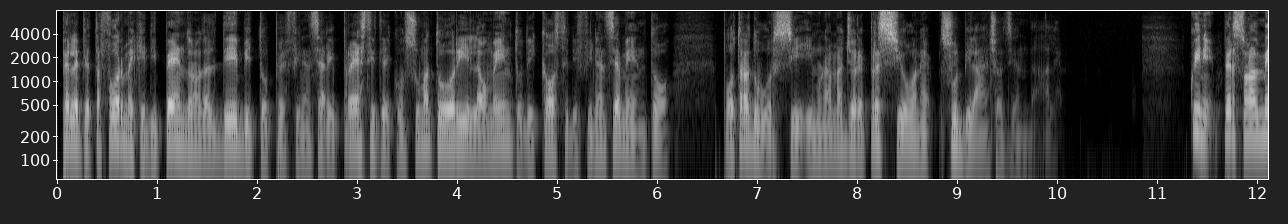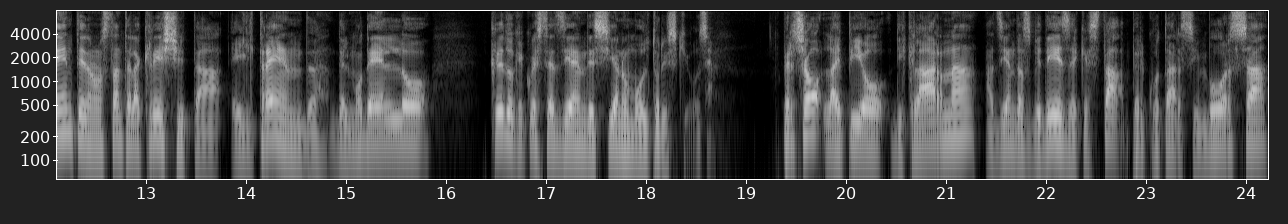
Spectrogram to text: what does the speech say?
Per le piattaforme che dipendono dal debito per finanziare i prestiti ai consumatori, l'aumento dei costi di finanziamento può tradursi in una maggiore pressione sul bilancio aziendale. Quindi personalmente, nonostante la crescita e il trend del modello, credo che queste aziende siano molto rischiose. Perciò l'IPO di Klarna, azienda svedese che sta per quotarsi in borsa,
